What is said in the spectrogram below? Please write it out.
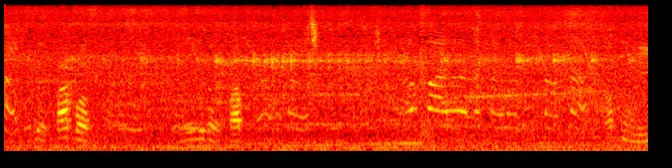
าไม่ต้องพับหรอกอันนี้ไม่ต้องพับพับพรุ่งนี้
